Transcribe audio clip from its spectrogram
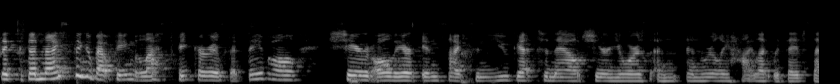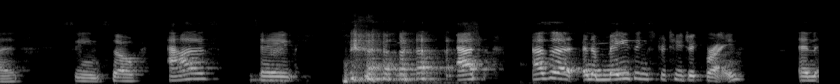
the, the nice thing about being the last speaker is that they've all shared all their insights and you get to now share yours and, and really highlight what they've said, seen. So as a, as, as a, an amazing strategic brain, and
